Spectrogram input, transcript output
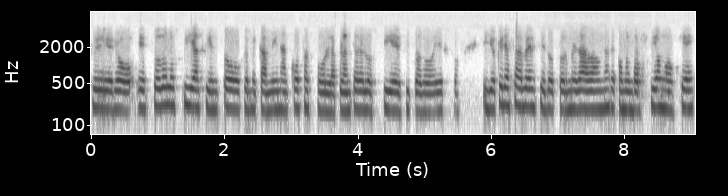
pero es todos los días siento que me caminan cosas por la planta de los pies y todo eso. Y yo quería saber si el doctor me daba una recomendación o qué,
